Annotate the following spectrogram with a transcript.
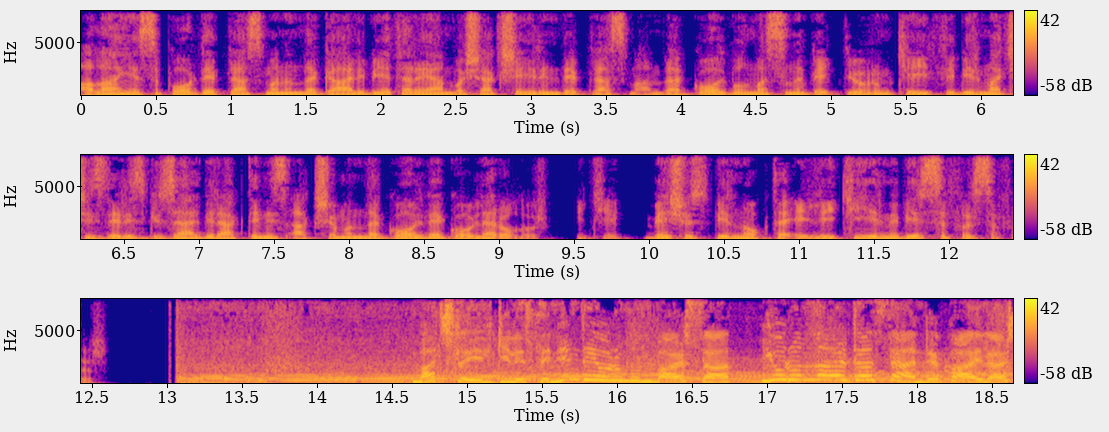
Alanya Spor deplasmanında galibiyet arayan Başakşehir'in deplasmanda gol bulmasını bekliyorum. Keyifli bir maç izleriz. Güzel bir Akdeniz akşamında gol ve goller olur. 2 501.52 21 00 Maçla ilgili senin de yorumun varsa yorumlarda sen de paylaş.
